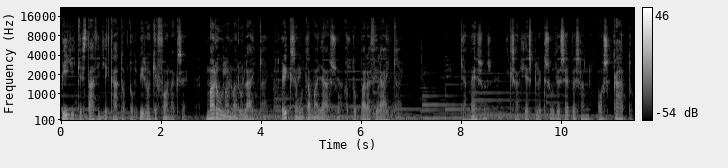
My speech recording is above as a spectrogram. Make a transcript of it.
πήγε και στάθηκε κάτω από τον πύργο και φώναξε «Μαρούλι, μαρουλάκι, ρίξε μου τα μαλλιά σου από το παραθυράκι». Και αμέσως οι ξανθιές πλεξούδες έπεσαν ως κάτω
